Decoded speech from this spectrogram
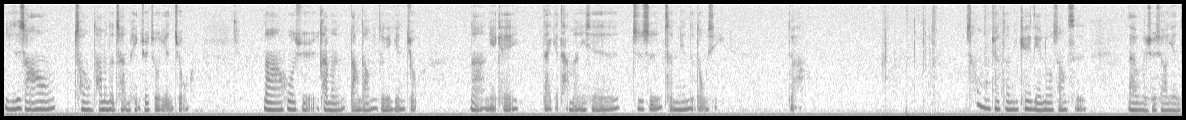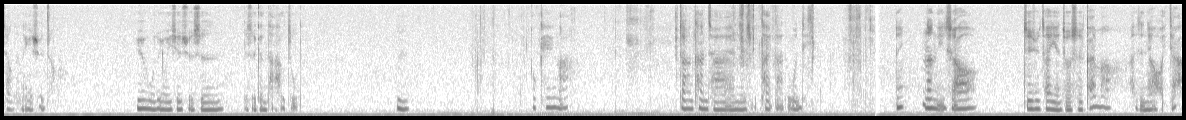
你是想要从他们的产品去做研究吗？那或许他们帮到你这个研究，那你也可以带给他们一些知识层面的东西，对啊。像我觉得你可以联络上次来我们学校演讲的那个学长，因为我有一些学生也是跟他合作的，嗯，OK 啦。这样看起来没什么太大的问题。哎，那你是要继续在研究室改吗？还是你要回家？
